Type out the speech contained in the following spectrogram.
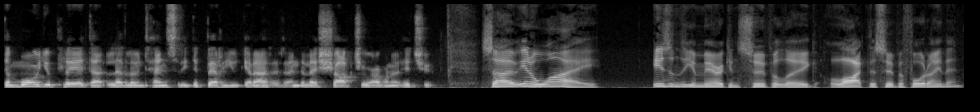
the more you play at that level of intensity, the better you get at it, and the less shocked you are when it hits you. So, in a way, isn't the American Super League like the Super 14 then?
